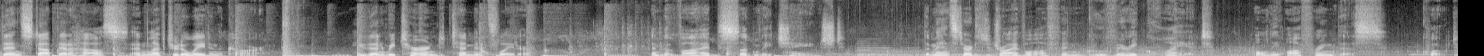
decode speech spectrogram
then stopped at a house and left her to wait in the car. He then returned 10 minutes later, and the vibe suddenly changed. The man started to drive off and grew very quiet, only offering this quote,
